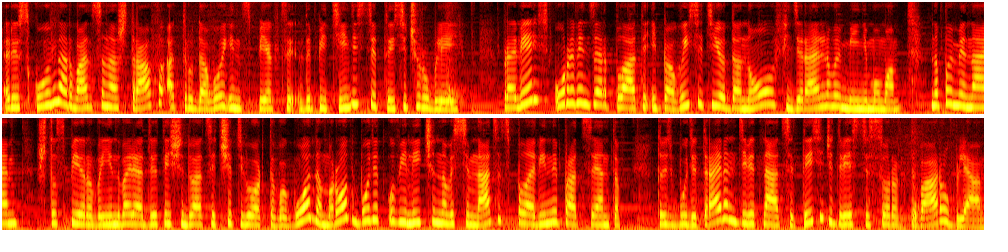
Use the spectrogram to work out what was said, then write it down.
рискуем нарваться на штрафы от трудовой инспекции до 50 тысяч рублей. Проверить уровень зарплаты и повысить ее до нового федерального минимума. Напоминаем, что с 1 января 2024 года МРОД будет увеличен на 18,5%, то есть будет равен 19 242 рубля.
